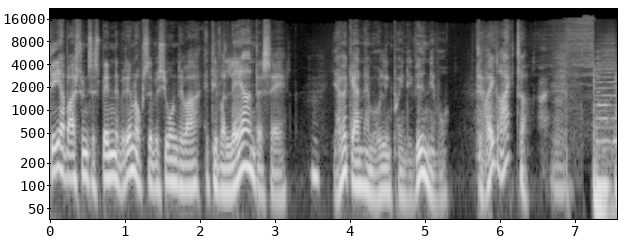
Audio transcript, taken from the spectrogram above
Det, jeg bare synes er spændende ved den observation, det var, at det var læreren, der sagde, mm. jeg vil gerne have måling på individniveau. Det var ikke rektor. Mm.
